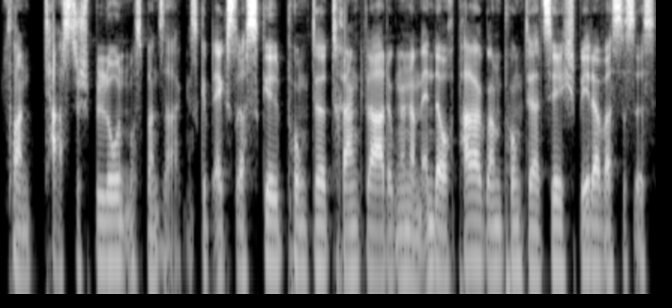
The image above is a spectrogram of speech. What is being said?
fantastisch belohnt, muss man sagen. Es gibt extra Skill-Punkte, Trankladungen, am Ende auch Paragon-Punkte, erzähle ich später, was das ist.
